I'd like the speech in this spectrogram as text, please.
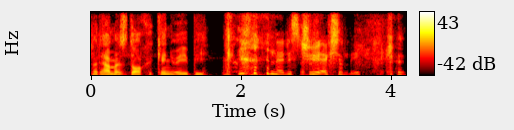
But how much darker can your hair be? that is true, actually. okay.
